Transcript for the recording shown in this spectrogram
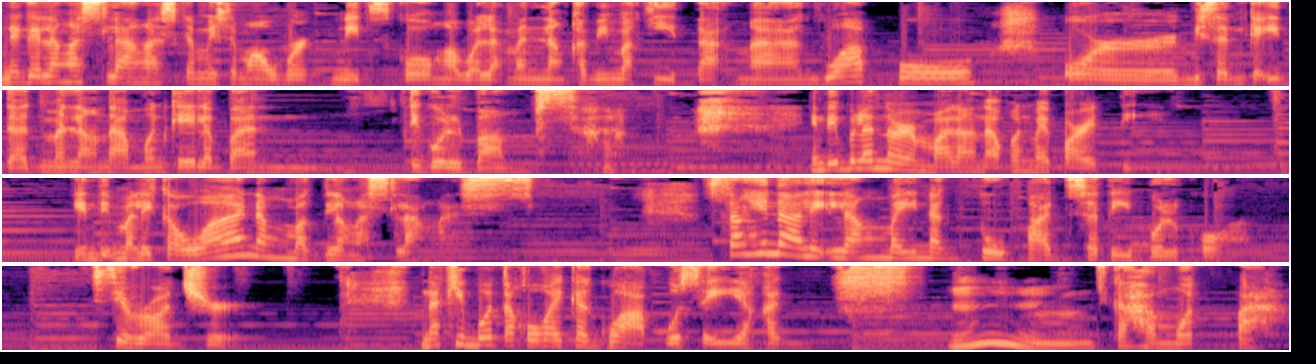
Nagalangas-langas kami sa mga workmates ko nga wala man lang kami makita nga gwapo or bisan ka edad man lang namon kay laban tigol bumps. hindi bala normal lang na akon may party. Hindi malikawan ang maglangas-langas. Sang hinali lang may nagtupad sa table ko. Si Roger. Nakibot ako kay kagwapo sa iya kag hmm, kahamot pa.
